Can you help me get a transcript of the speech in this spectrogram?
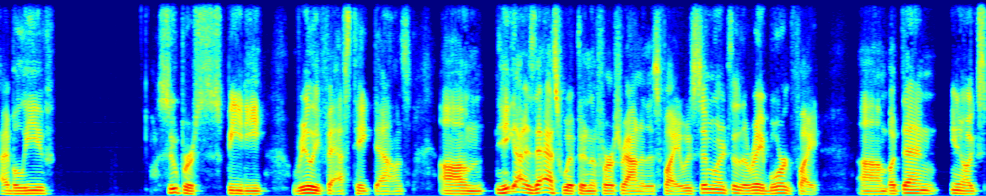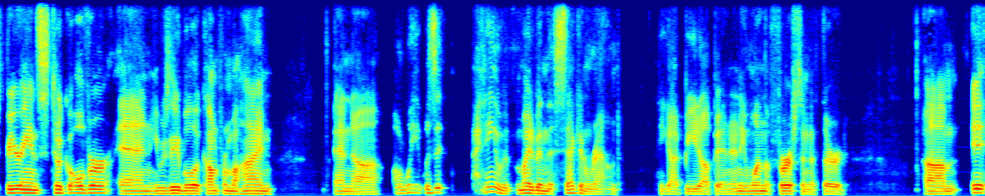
I believe super speedy, really fast takedowns. Um, he got his ass whipped in the first round of this fight. It was similar to the Ray Borg fight Um, but then, you know, experience took over and he was able to come from behind. And, uh, oh, wait, was it? I think it might have been the second round he got beat up in, and he won the first and the third. Um, in,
